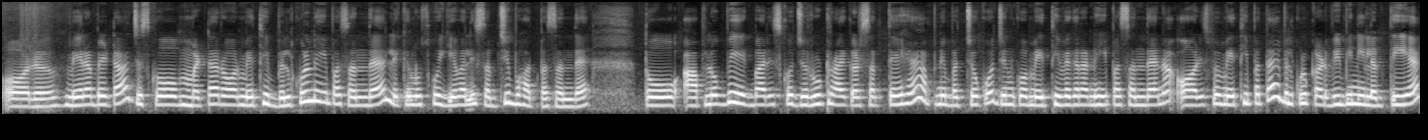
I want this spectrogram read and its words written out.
और मेरा बेटा, जिसको मटर और मेथी बिल्कुल नहीं पसंद है, लेकिन उसको ये वाली सब्ज़ी बहुत पसंद है। तो आप लोग भी एक बार इसको ज़रूर ट्राई कर सकते हैं अपने बच्चों को, जिनको मेथी वगैरह नहीं पसंद है ना। और इसमें मेथी पता है, बिल्कुल कड़वी भी नहीं लगती है।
